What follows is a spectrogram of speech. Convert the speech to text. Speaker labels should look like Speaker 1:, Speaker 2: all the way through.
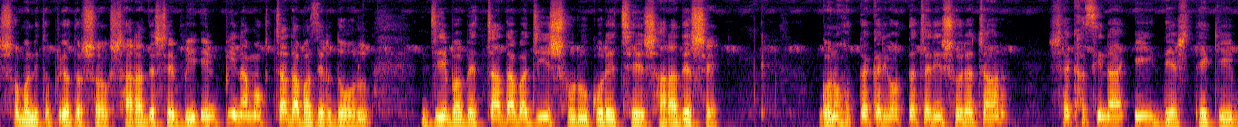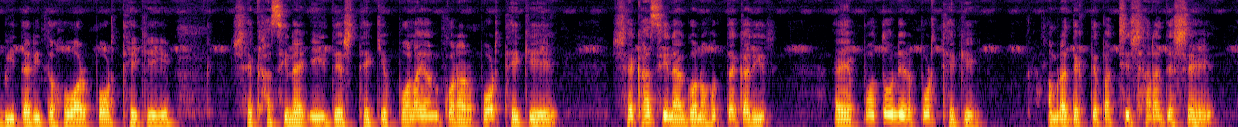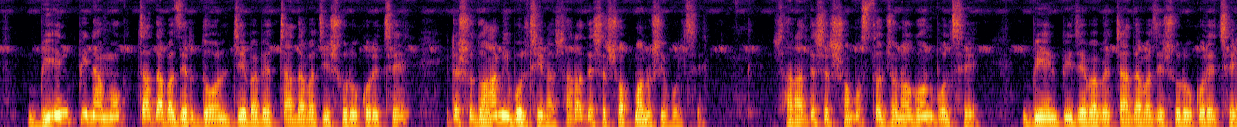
Speaker 1: সম্মানিত প্রিয় দর্শক, সারা দেশে বিএনপি নামক চাঁদাবাজের দল যেভাবে চাঁদাবাজি শুরু করেছে সারা দেশে। গণহত্যাকারী অত্যাচারী স্বৈরাচার শেখ হাসিনা এই দেশ থেকে বিতাড়িত হওয়ার পর থেকে, শেখ হাসিনা এই দেশ থেকে পলায়ন করার পর থেকে, শেখ হাসিনা গণহত্যাকারীর পতনের পর থেকে আমরা দেখতে পাচ্ছি সারা দেশে বিএনপি নামক চাঁদাবাজের দল যেভাবে চাঁদাবাজি শুরু করেছে এটা শুধু আমি বলছি না, সারা দেশের সব মানুষই বলছে। সারা দেশের সমস্ত জনগণ বলছে, বিএনপি যেভাবে চাঁদাবাজি শুরু করেছে,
